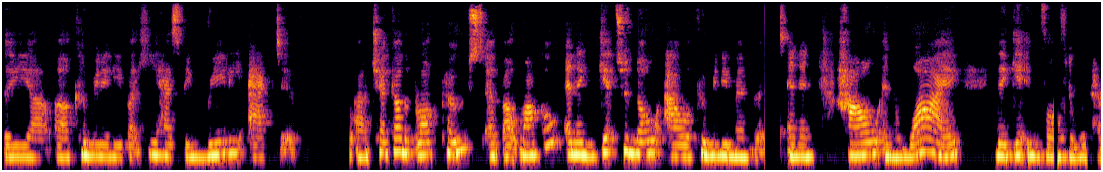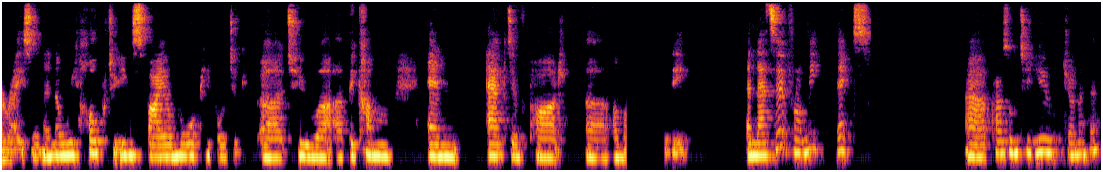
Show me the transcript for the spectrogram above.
the uh, uh, community, but he has been really active uh, check out the blog post about Marco and then get to know our community members and then how and why they get involved with Horizen. And then we hope to inspire more people to uh, to uh, become an active part uh, of our community. And that's it from me. Thanks. Uh, pass on to you, Jonathan.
